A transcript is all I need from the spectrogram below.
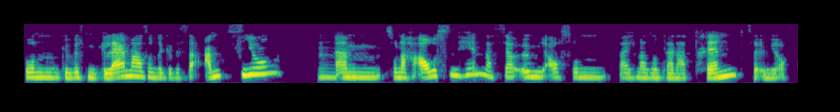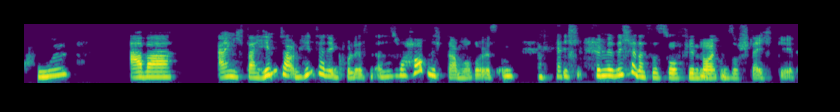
so einen gewissen Glamour, so eine gewisse Anziehung, Mhm. ähm, so nach außen hin. Das ist ja irgendwie auch so ein, sag ich mal, so ein kleiner Trend, ist ja irgendwie auch cool. Aber eigentlich dahinter und hinter den Kulissen, das ist überhaupt nicht glamourös. Und ich bin mir sicher, dass es so vielen Leuten so schlecht geht.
